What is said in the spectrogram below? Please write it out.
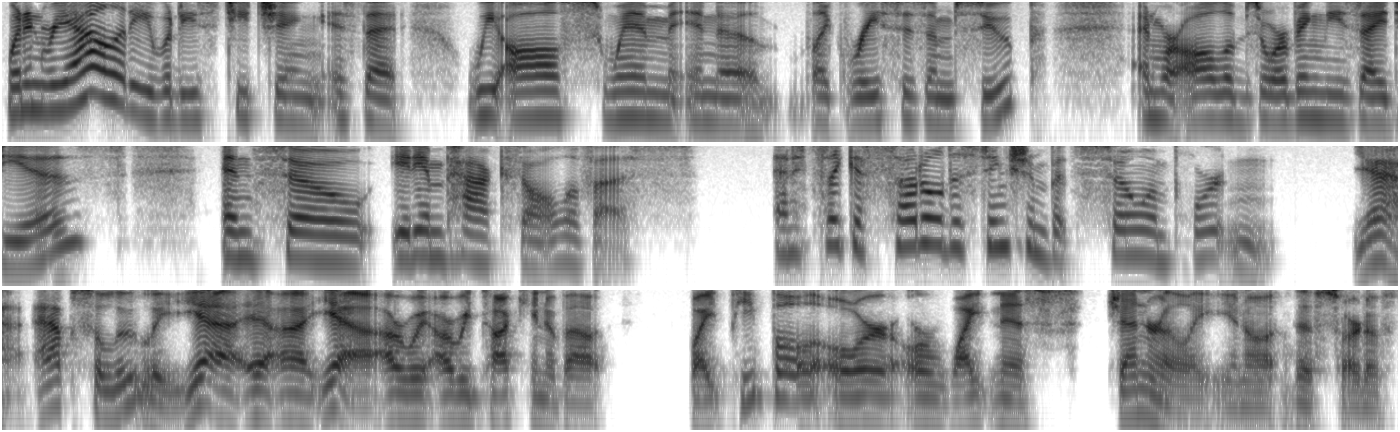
When in reality what he's teaching is that we all swim in a like racism soup and we're all absorbing these ideas. And so it impacts all of us. And it's like a subtle distinction, but so important. Yeah, absolutely. Yeah, uh, yeah. Are we are we talking about white people or or whiteness generally? You know, this sort of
